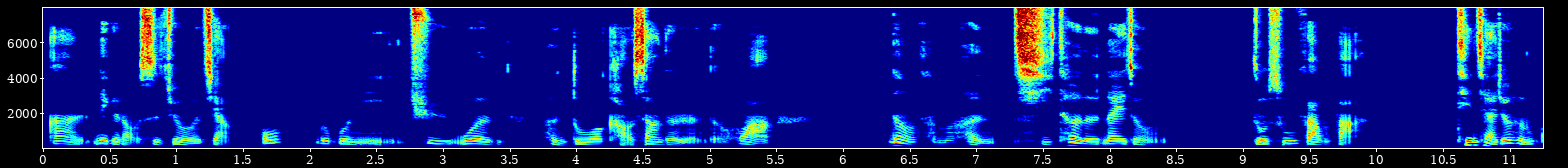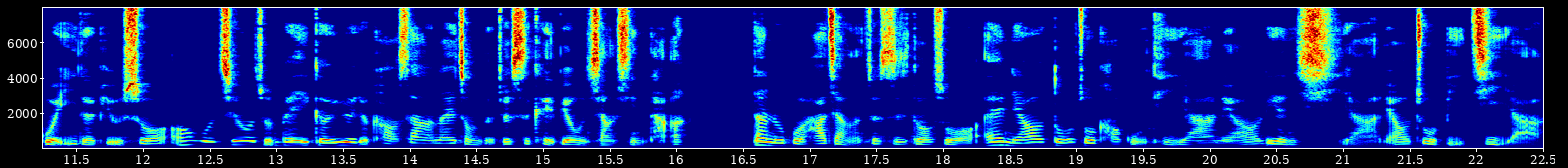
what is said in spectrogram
啊，那个老师就有讲哦，如果你去问很多考上的人的话，那种什么很奇特的那一种读书方法，听起来就很诡异的。比如说，哦，我只有准备一个月就考上那一种的，就是可以不用相信他。但如果他讲的就是都说，哎，你要多做考古题呀，你要练习呀，你要做笔记呀，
